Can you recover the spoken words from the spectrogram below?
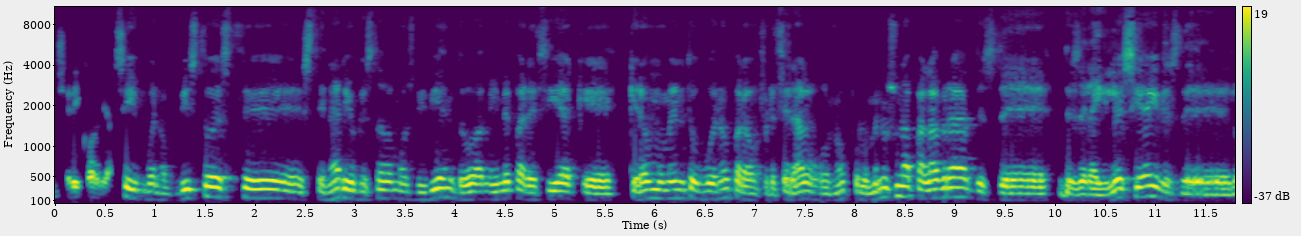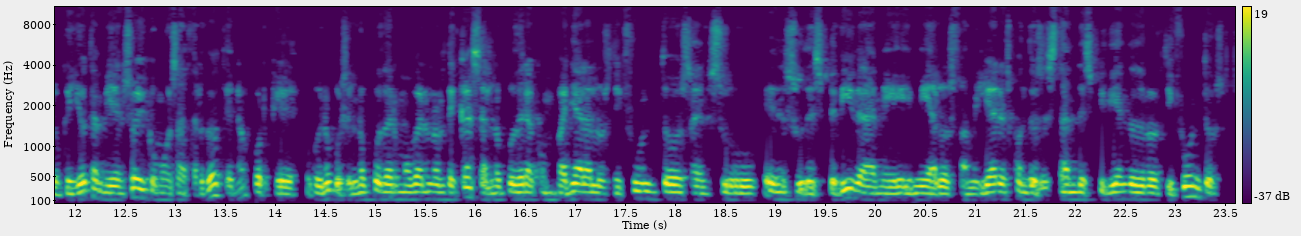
misericordia. Sí, bueno, visto este escenario que estábamos viviendo, a mí me parecía que, era un momento bueno para ofrecer algo, ¿no? Por lo menos una palabra desde, desde la Iglesia y desde lo que yo también soy como sacerdote, ¿no? Porque, bueno, pues el no poder movernos de casa, el no poder acompañar a los difuntos en su, en su despedida, ni, ni a los familiares cuando se están despidiendo de los difuntos,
